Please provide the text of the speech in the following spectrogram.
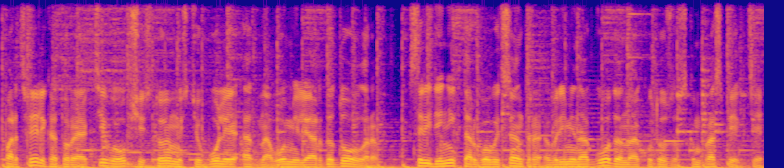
в портфеле которой активы общей стоимостью более 1 миллиарда долларов – Среди них торговый центр «Времена года» на Кутузовском проспекте,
